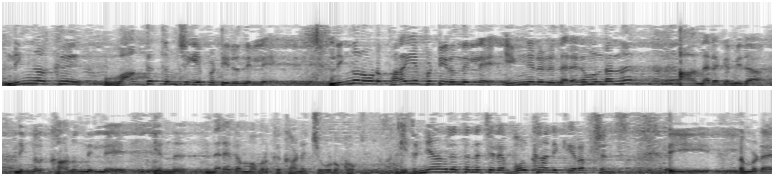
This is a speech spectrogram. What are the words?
നിങ്ങൾക്ക് വാഗ്ദത്തം ചെയ്യപ്പെട്ടിരുന്നില്ലേ? നിങ്ങളോട് പറയപ്പെട്ടിരുന്നില്ലേ? ഇങ്ങനൊരു നരകമുണ്ടെന്ന് ആ നരകമിത നിങ്ങൾ കാണുന്നില്ലേ എന്ന് നരകം അവർക്ക് കാണിച്ചു കൊടുക്കും. ഈ ദുന്യാവിലെ തന്നെ ചില വോൾക്കാനിക് ഇറപ്ഷൻസ് ഈ നമ്മുടെ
